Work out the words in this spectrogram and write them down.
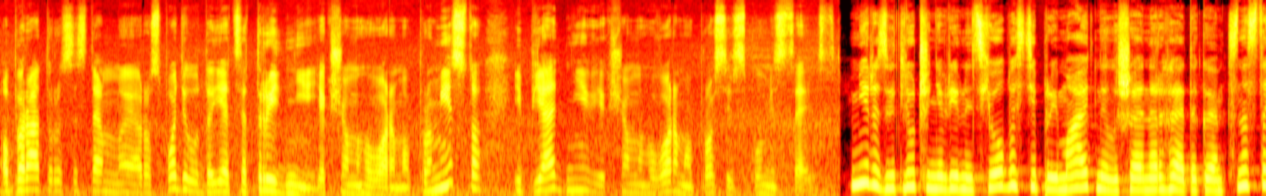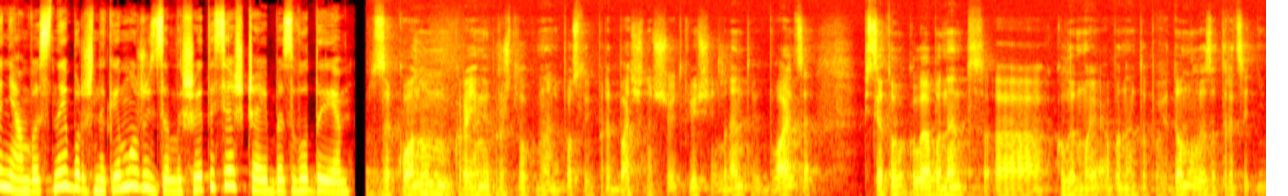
оператору системи розподілу дається 3 дні, якщо ми говоримо про місто, і 5 днів, якщо ми говоримо про сільську місцевість. Міри з відключення в Рівненській області приймають не лише енергетики. З настанням весни боржники можуть залишитися ще й без води. Законом України про житлово-комунальні послуги передбачено, що відключення абонента відбувається після того, коли абонент, е, коли ми абонента повідомили за 30 днів.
